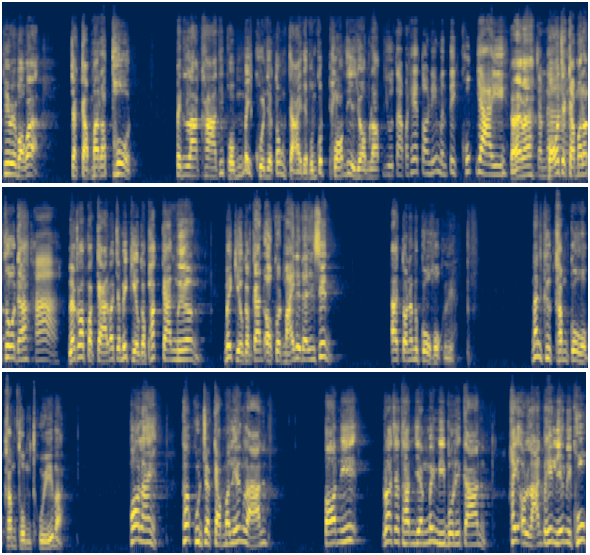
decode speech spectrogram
ที่ไปบอกว่าจะกลับมารับโทษ เป็นราคาที่ผมไม่ควรจะต้องจ่าย แต่ผมก็พร้อมที่จะยอมรับอยู่ต่างประเทศตอนนี้เหมือนติดคุกใหญ่จำได้ไหมจำได้บอกว่าจะกลับมารับโทษนะค่ะแล้วก็ประกาศว่าจะไม่เกี่ยวกับพรรคการเมือง ไม่เกี่ยวกับการออกกฎหมายใดๆทั้งสิ้นไอ้ตอนนั้นมันโกหกเลยนั่นคือคำโกหกคำถมถุยป่ะเพราะอะไรถ้าคุณจะกลับมาเลี้ยงหลาน ตอนนี้ ราชทันยังไม่มีบริการ ให้เอาหลานไปให้เลี้ยงในคุก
